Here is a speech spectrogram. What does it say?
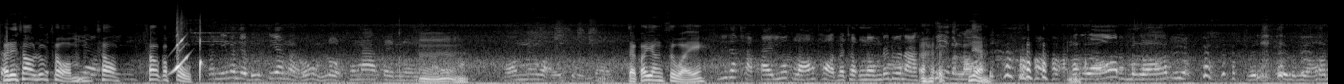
ไม่ได้ชอบรูปโฉมชอบ ชอบกระปุกอันนี้มันจะดูเตี้ยหน่อยเพราะผมโหลดข้างหน้าเต็มเลยอืม เพราะไม่ไหวสูงไปแต่ก็ยังสวย นี่ถ้าขับไปลูกร้องถอดมาชงนมได้ด้วยนะ นี่มันร้อน เนี่ย มันร้อน มันร้อนไม่ได้มันร้อน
